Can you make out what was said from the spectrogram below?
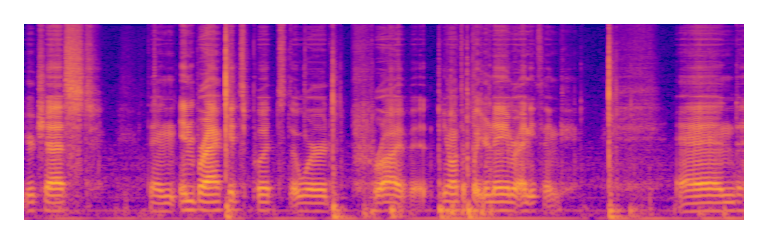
your chest, then in brackets put the word private. You don't have to put your name or anything, and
